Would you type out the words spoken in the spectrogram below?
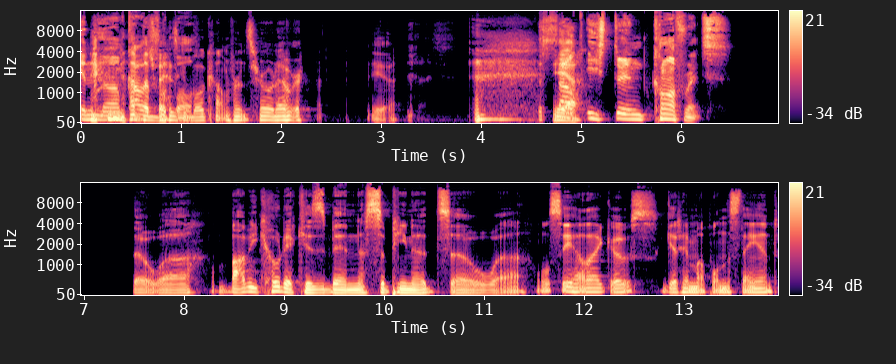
and um, Not the college football, basketball conference or whatever. Yeah. the Yeah. Southeastern Conference. So uh, Bobby Kotick has been subpoenaed. So uh, we'll see how that goes. Get him up on the stand.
